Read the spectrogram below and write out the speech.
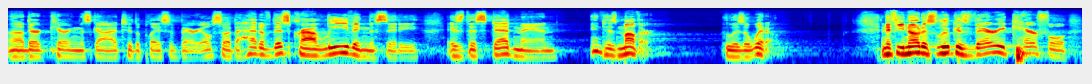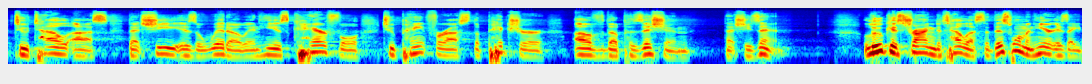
Uh, they're carrying this guy to the place of burial. So, at the head of this crowd leaving the city is this dead man and his mother, who is a widow. And if you notice, Luke is very careful to tell us that she is a widow, and he is careful to paint for us the picture of the position that she's in. Luke is trying to tell us that this woman here is a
